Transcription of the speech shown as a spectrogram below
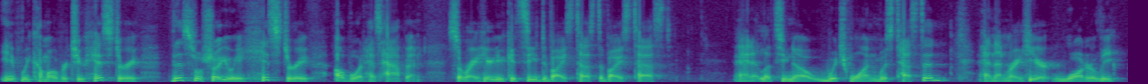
If we come over to history, this will show you a history of what has happened. So right here you can see device test, device test, and it lets you know which one was tested. And then right here, water leak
